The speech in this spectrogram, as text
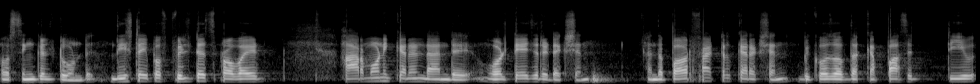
or single tuned these type of filters provide harmonic current and voltage reduction and the power factor correction because of the capacitive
